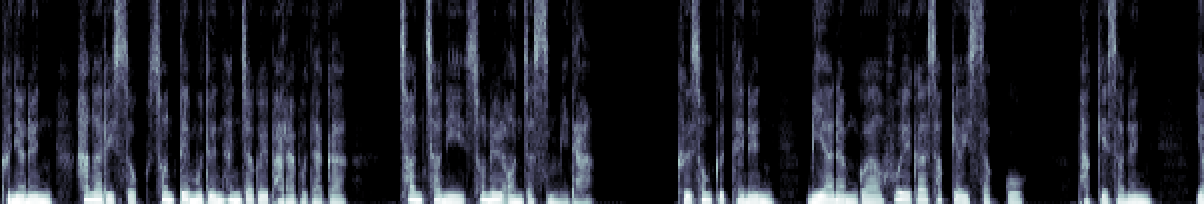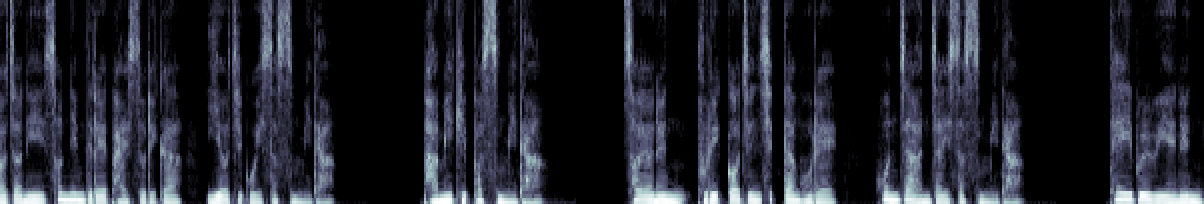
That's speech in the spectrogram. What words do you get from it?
그녀는 항아리 속 손때 묻은 흔적을 바라보다가 천천히 손을 얹었습니다. 그 손끝에는 미안함과 후회가 섞여 있었고 밖에서는 여전히 손님들의 발소리가 이어지고 있었습니다. 밤이 깊었습니다. 서연은 불이 꺼진 식당 홀에 혼자 앉아 있었습니다. 테이블 위에는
